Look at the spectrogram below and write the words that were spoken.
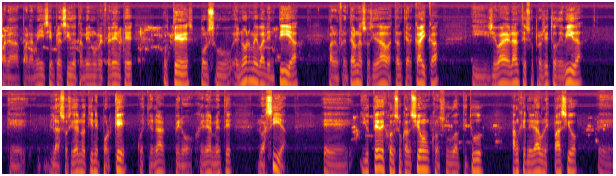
para, para mí siempre han sido también un referente ustedes por su enorme valentía para enfrentar una sociedad bastante arcaica y llevar adelante sus proyectos de vida que la sociedad no tiene por qué cuestionar, pero generalmente lo hacía. Eh, y ustedes con su canción, con su actitud, han generado un espacio eh,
